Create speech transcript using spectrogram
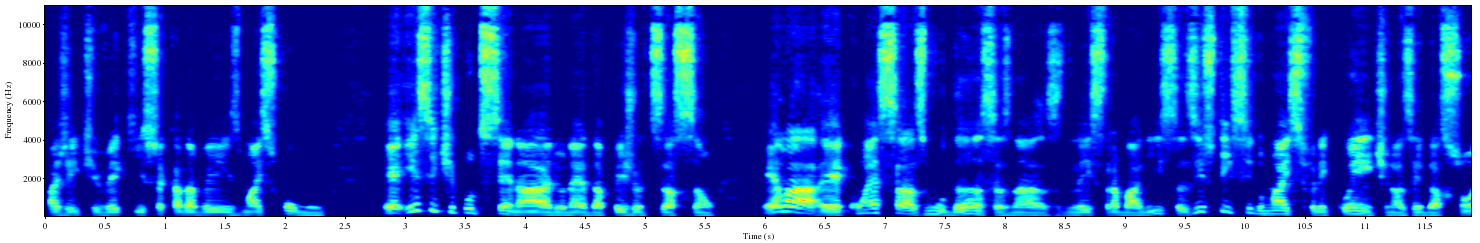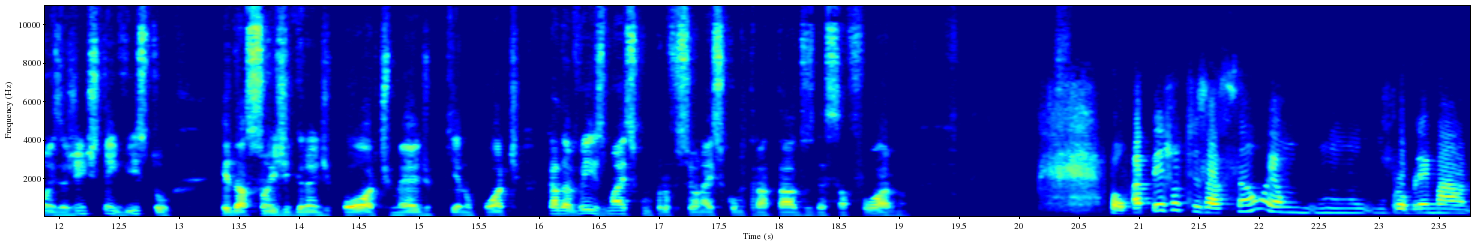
a gente vê que isso é cada vez mais comum. É, esse tipo de cenário, né, da pejotização, ela, é, com essas mudanças nas leis trabalhistas, isso tem sido mais frequente nas redações. A gente tem visto redações de grande porte, médio, pequeno porte, cada vez mais com profissionais contratados dessa forma? Bom, a pejotização é um, um, um problema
